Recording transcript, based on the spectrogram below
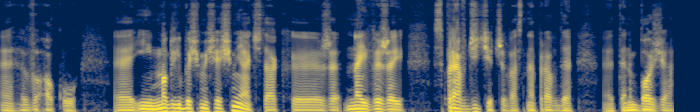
e, wokół. E, I moglibyśmy się śmiać, tak, e, że najwyżej sprawdzicie, czy was naprawdę e, ten Bozia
